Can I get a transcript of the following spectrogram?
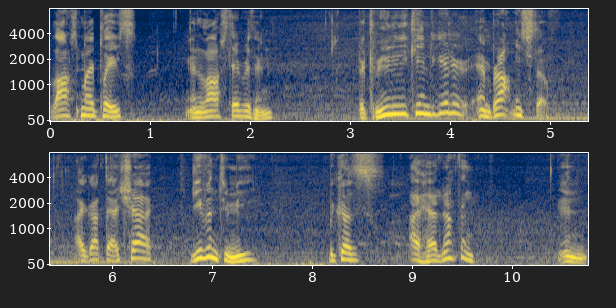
lost my place and lost everything, the community came together and brought me stuff. I got that shack given to me because I had nothing. And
